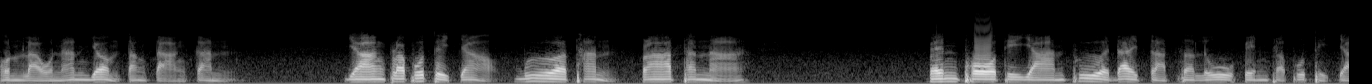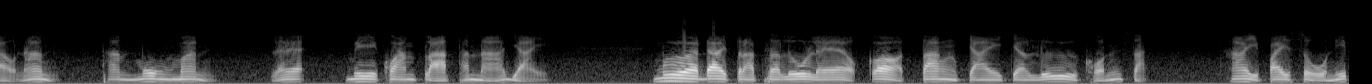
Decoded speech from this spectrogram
คนเหล่านั้นย่อมต่างๆกัน อย่างพระพุทธเจ้าเมื่อท่านปรารถนา เป็นโพธิญาณเพื่อได้ตรัสรู้เป็นพระพุทธเจ้านั้นท่านมุ่งมั่น และมีความปรารถนาใหญ่ เมื่อได้ตรัสรู้แล้วก็ตั้งใจจะลื้อขนสัตว์ ให้ไปสู่นิพ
